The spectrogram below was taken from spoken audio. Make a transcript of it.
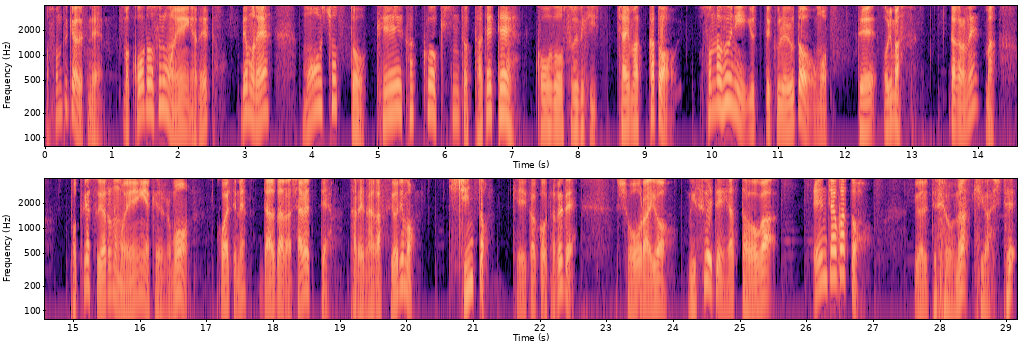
ま、その時はですね、まあ行動するもんええんやで、と。でもね、もうちょっと計画をきちんと立てて行動するべきちゃいまっかと、そんな風に言ってくれると思っております。だからね、まあ、ポッドキャストやるのもええんやけれども、こうやってね、だらだら喋って垂れ流すよりも、きちんと計画を立てて、将来を見据えてやった方がええんちゃうかと言われてるような気がして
